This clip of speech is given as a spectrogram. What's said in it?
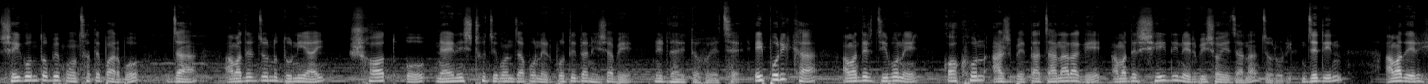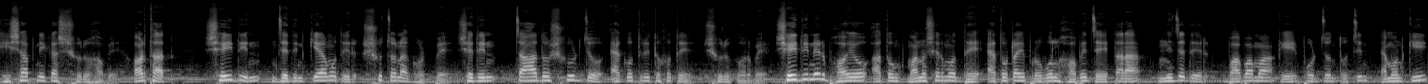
সেই গন্তব্যে পৌঁছাতে পারব যা আমাদের জন্য দুনিয়ায় সৎ ও ন্যায়নিষ্ঠ জীবনযাপনের প্রতিদান হিসাবে নির্ধারিত হয়েছে। এই পরীক্ষা আমাদের জীবনে কখন আসবে তা জানার আগে আমাদের সেই দিনের বিষয়ে জানা জরুরি। যেদিন আমাদের হিসাব নিকাশ শুরু হবে। অর্থাৎ সেই দিন যেদিন কেয়ামতের সূচনা ঘটবে, সেদিন চাঁদ ও সূর্য একত্রিত হতে শুরু করবে। সেই দিনের ভয় ও আতঙ্ক মানুষের মধ্যে এতটাই প্রবল হবে যে তারা নিজেদের বাবা মাকে পর্যন্ত চিন, এমনকি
